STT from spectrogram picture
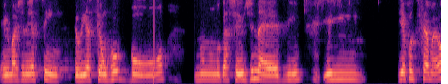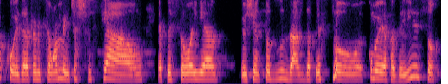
Eu imaginei assim: eu ia ser um robô num lugar cheio de neve e ia acontecer a maior coisa. Era pra mim ser uma mente artificial e a pessoa ia. Eu tinha todos os dados da pessoa. Como eu ia fazer isso?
